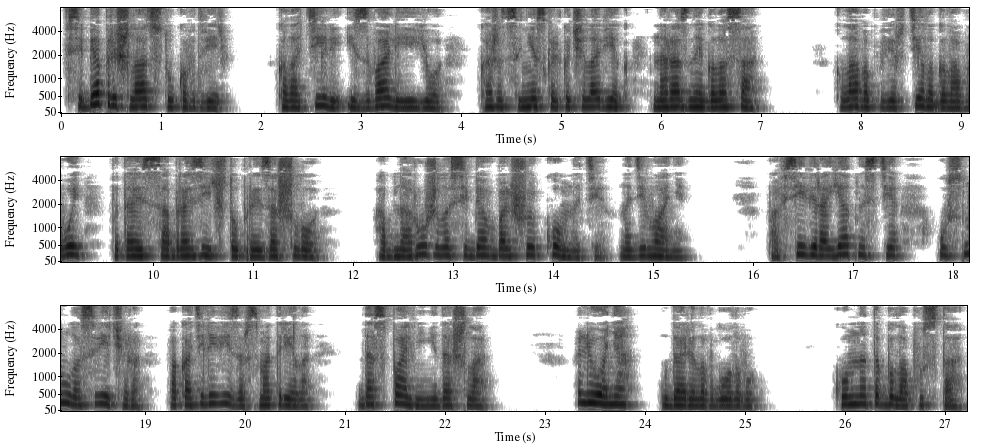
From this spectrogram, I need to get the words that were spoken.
В себя пришла от стука в дверь. Колотили и звали ее, кажется, несколько человек на разные голоса. Клава повертела головой, пытаясь сообразить, что произошло. Обнаружила себя в большой комнате, на диване. По всей вероятности, уснула с вечера, пока телевизор смотрела, до спальни не дошла. «Леня!» — ударила в голову. Комната была пуста.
